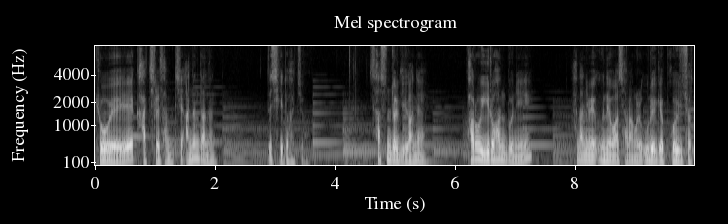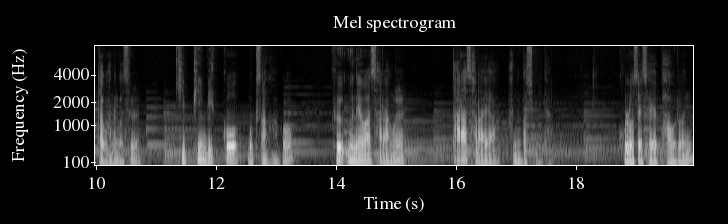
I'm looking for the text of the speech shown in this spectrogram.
교회의 가치를 삼지 않는다는 뜻이기도 하죠. 사순절 기간에 바로 이러한 분이 하나님의 은혜와 사랑을 우리에게 보여주셨다고 하는 것을 깊이 믿고 묵상하고 그 은혜와 사랑을 따라 살아야 하는 것입니다. 골로새서의 바울은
